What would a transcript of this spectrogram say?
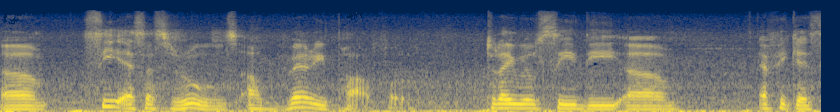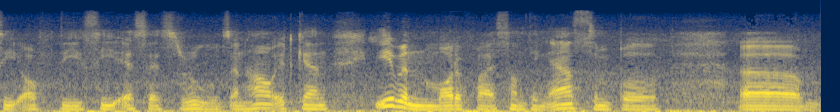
um, CSS rules are very powerful. Today we'll see the um, efficacy of the CSS rules and how it can even modify something as simple um,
